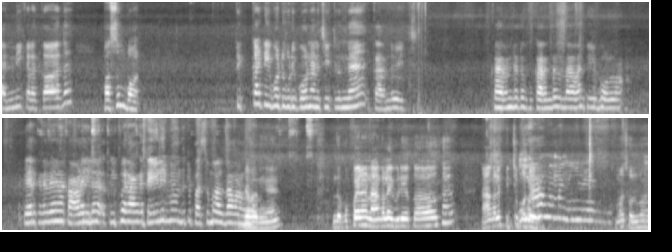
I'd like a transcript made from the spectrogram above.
தண்ணி கலக்காத பசும்பால். திக்கா டீ போட்டு குடிப்போம்னு நினச்சிட்டு இருந்தேன். கரண்ட் போயிடுச்சு. கரண்ட் அடுப்பு கரண்ட் இருந்தால் தான் டீ போடலாம். ஏற்கனவே நான் காலையில் இப்போ நாங்கள் டெய்லியுமே வந்துட்டு பசும்பால் தான் வாங்குவோம். இந்த குப்பையெல்லாம் நாங்களே வீடியோக்காக நாங்களே பிச்சு சும்மா சொல்லுவோம்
